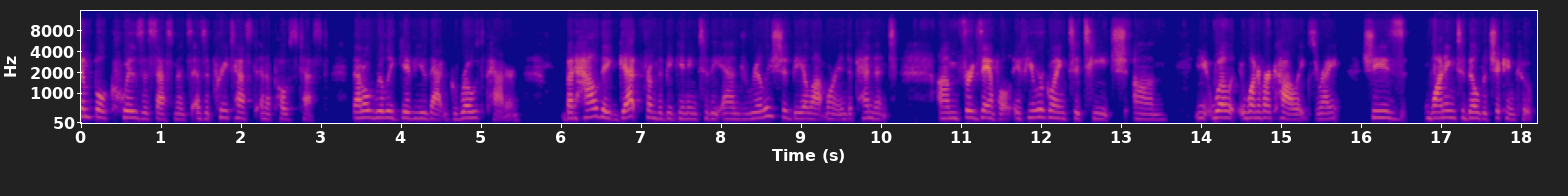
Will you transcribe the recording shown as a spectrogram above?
simple quiz assessments as a pretest and a post test. That'll really give you that growth pattern. But how they get from the beginning to the end really should be a lot more independent. Um, for example, if you were going to teach, um, you, well, one of our colleagues, right? She's wanting to build a chicken coop.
